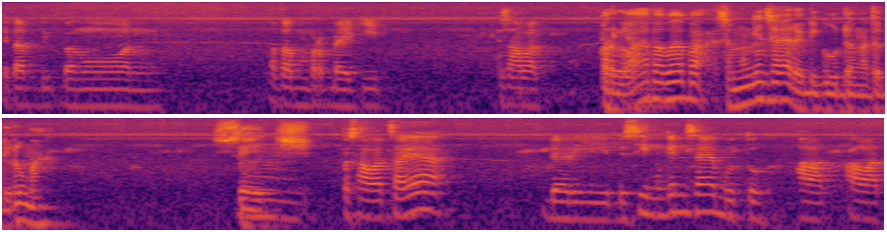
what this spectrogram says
kita bangun atau memperbaiki pesawat. Perlu Ya. apa bapak? Semungkin saya ada di gudang atau di rumah. Sage. Pesawat saya dari besi, mungkin saya butuh alat-alat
